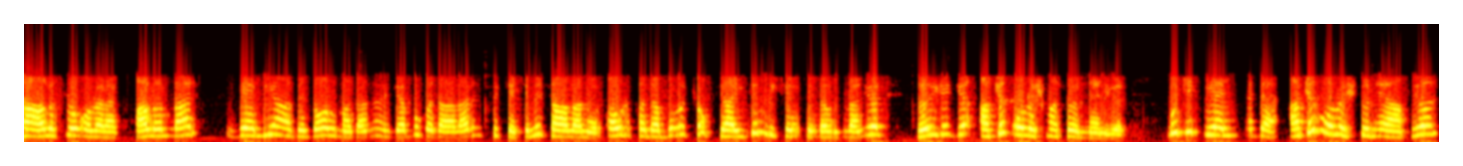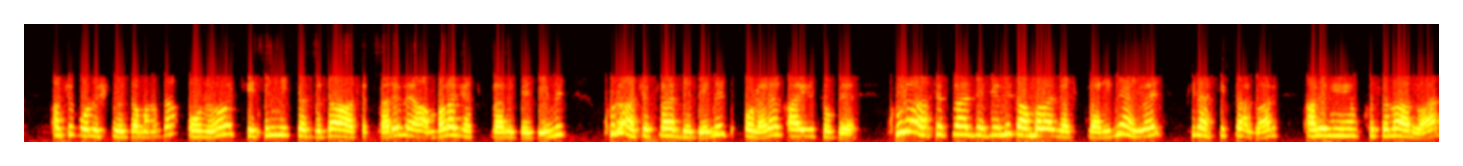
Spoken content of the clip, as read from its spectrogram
sağlıklı olarak alırlar ve miadı dolmadan önce bu gıdaların tüketimi sağlanır. Avrupa'da bu çok yaygın bir şekilde uygulanıyor. Böylece açık oluşması önleniyor. Bu tip yerlerde açık oluştu ne yapıyor? Açık oluştuğu zaman da onu kesinlikle gıda atıkları ve ambalaj atıkları dediğimiz kuru atıklar dediğimiz olarak ayrı tutuyor. Kuru atıklar dediğimiz ambalaj atıkları ne var? Plastikler var, alüminyum kutular var,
